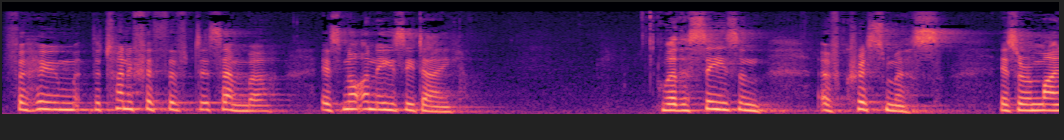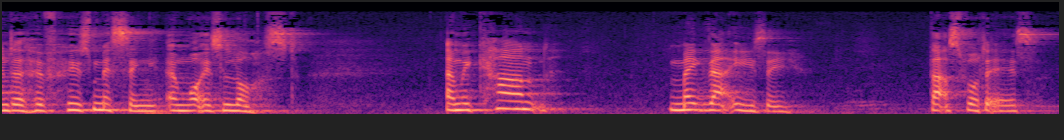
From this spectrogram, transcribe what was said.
for whom the 25th of December is not an easy day, where the season of Christmas is a reminder of who's missing and what is lost. And we can't make that easy. That's what it is.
